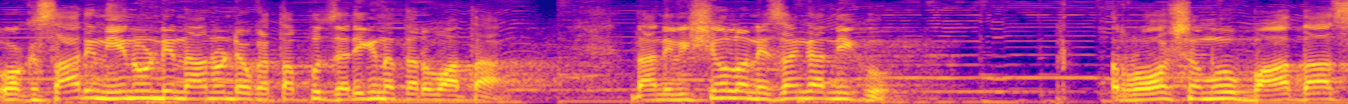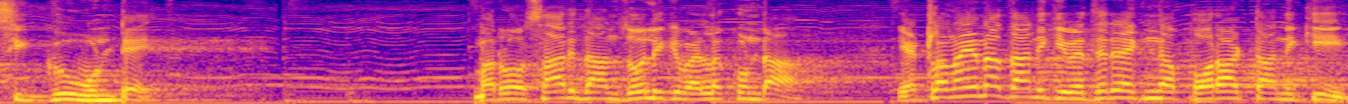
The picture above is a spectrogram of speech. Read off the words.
ఒకసారి నీ నుండి నా నుండి ఒక తప్పు జరిగిన తరువాత దాని విషయంలో నిజంగా నీకు రోషము బాధ సిగ్గు ఉంటే మరోసారి దాని జోలికి వెళ్ళకుండా ఎట్లనైనా దానికి వ్యతిరేకంగా పోరాటానికి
